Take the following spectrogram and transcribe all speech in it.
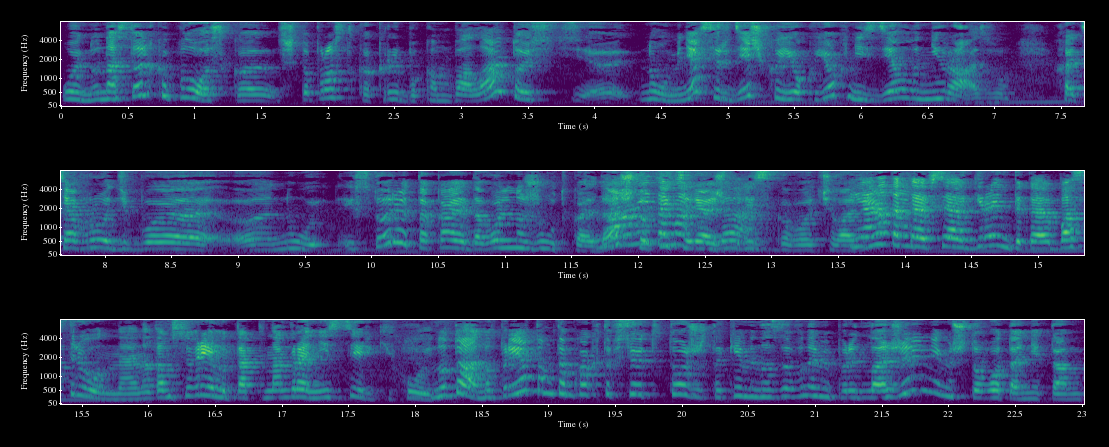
Ой, ну настолько плоско, что просто как рыба камбала, то есть, э, ну, у меня сердечко йок-йок не сделало ни разу. Хотя вроде бы, э, ну, история такая довольно жуткая, да, они что ты там, теряешь да. близкого И человека. она такая вся героиня такая обостренная, она там все время так на грани истерики ходит. Ну да, но при этом там как-то все это тоже такими назывными предложениями, что вот они там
